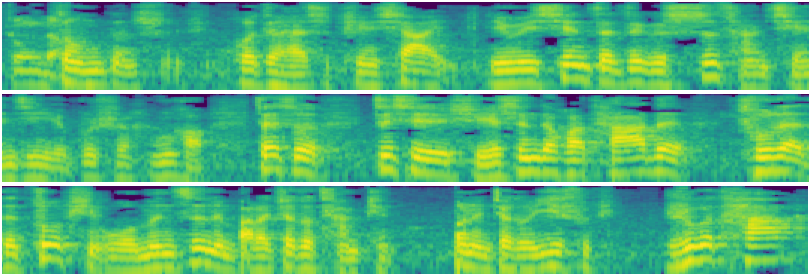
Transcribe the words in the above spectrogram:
中等中等水平，或者还是偏下一点，因为现在这个市场前景也不是很好。再说这些学生的话，他的出来的作品，我们只能把它叫做产品，不能叫做艺术品。如果他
